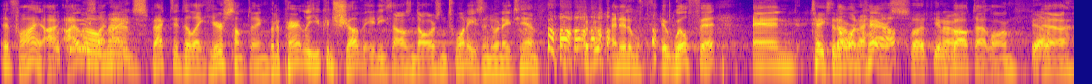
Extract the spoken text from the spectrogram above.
it fine. I, I was Oh, like, I man. expected to like hear something, but apparently you can shove eighty thousand dollars in twenties into an ATM, and it it will fit and Takes an no hour one and a half, cares. but, you know. about that long. Yeah. Yeah.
